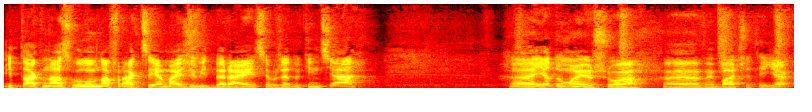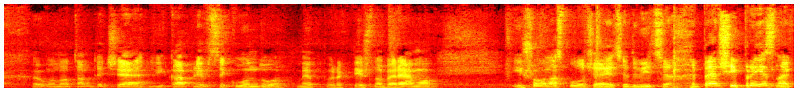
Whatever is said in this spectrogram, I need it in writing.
І так, в нас головна фракція майже відбирається вже до кінця. Е, я думаю, що е, ви бачите, як воно там тече. Дві каплі в секунду ми практично беремо. І що у нас виходить? Дивіться, перший признак,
